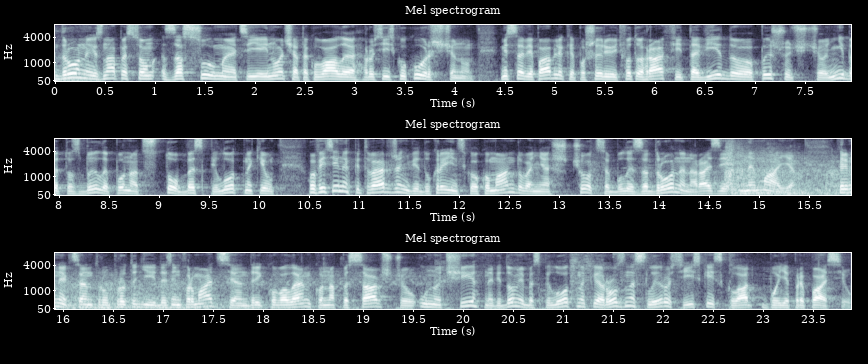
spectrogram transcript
Дрони із написом «За Суми» цієї ночі атакували російську Курщину. Місцеві пабліки поширюють фотографії та відео. Пишуть, що нібито збили понад 100 безпілотників. Офіційних підтверджень від українського командування, що це були за дрони, наразі немає. Керівник центру протидії дезінформації Андрій Коваленко написав, що уночі невідомі безпілотники рознесли російський склад боєприпасів.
